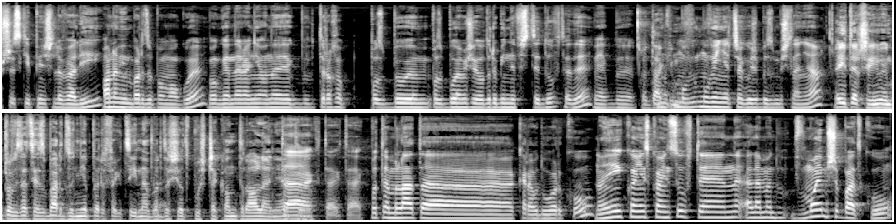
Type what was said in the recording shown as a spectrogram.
wszystkie pięć leveli. One mi bardzo pomogły, bo generalnie one jakby trochę pozbyłem, pozbyłem się odrobiny wstydu wtedy, jakby no tak, m- mówienie czegoś bez myślenia. I też improwizacja jest bardzo nieperfekcyjna, bardzo się odpuszcza kontrolę, nie? Tak, to... tak, tak. Potem lata crowdworku, no i koniec końców ten element, w moim przypadku,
